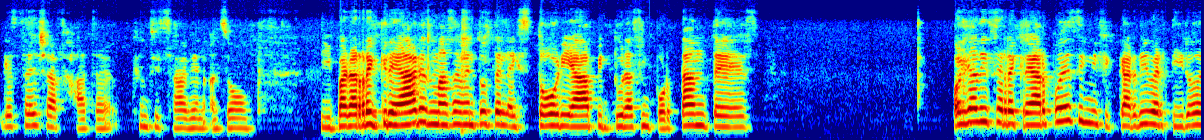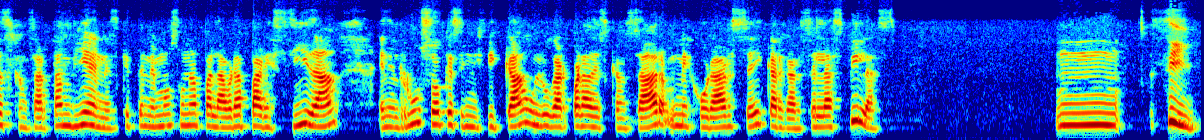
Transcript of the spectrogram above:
Gesellschaft hatte, könnte ich sagen. Also, y para recrear es más eventos de la historia, pinturas importantes. Olga dice, recrear puede significar divertir o descansar también. Es que tenemos una palabra parecida en el ruso que significa un lugar para descansar, mejorarse y cargarse las pilas. Mm, sí,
